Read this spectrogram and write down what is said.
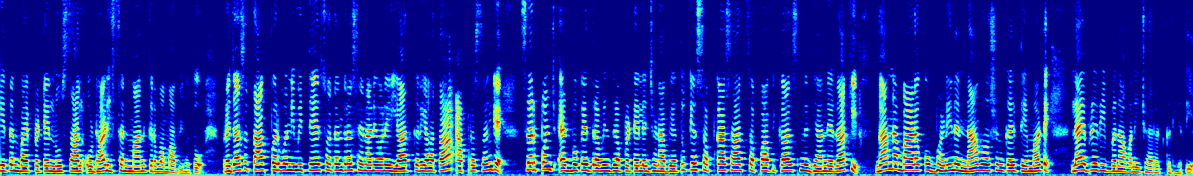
કેતનભાઈ પટેલનું સાલ ઓઢાડી સન્માન કરવામાં આવ્યું હતું. પ્રજાસત્તાક પર્વ નિમિત્તે સ્વતંત્ર સેનાનીઓને યાદ કર્યા હતા. આ પ્રસંગે સરપંચ એડવોકેટ રવિન્દ્ર પટેલે જણાવ્યું હતું કે, સબકા સાથ સબકા વિકાસને ધ્યાને રાખી ગામના બાળકો ભણીને નામ રોશન કરે તે માટે લાઇબ્રેરી બનાવવાની જાહેરાત કરી હતી.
